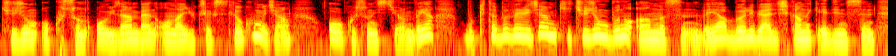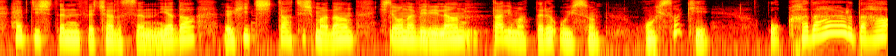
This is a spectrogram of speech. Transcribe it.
çocuğum okusun. O yüzden ben ona yüksek sesle okumayacağım. Okusun istiyorum. Veya bu kitabı vereceğim ki çocuğum bunu anlasın veya böyle bir alışkanlık edinsin. Hep dişlerini fırçalasın ya da e, hiç tartışmadan işte ona verilen talimatlara uysun. Oysa ki o kadar daha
